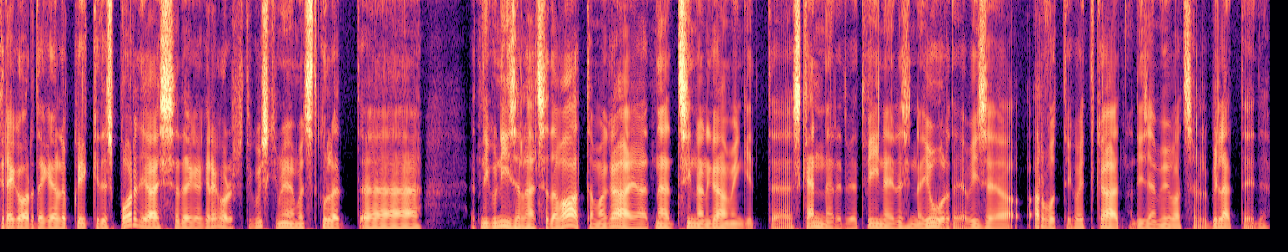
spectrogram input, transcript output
Gregor tegeleb kõikide spordiasjadega, Gregor pidi kuskil minema, mõtlesin, et kuule, et äh, et niikuinii sa lähed seda vaatama ka ja et näed, siin on ka mingid äh, skännerid või et vii neile sinna juurde ja vii see arvutikott ka, et nad ise müüvad seal pileteid ja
